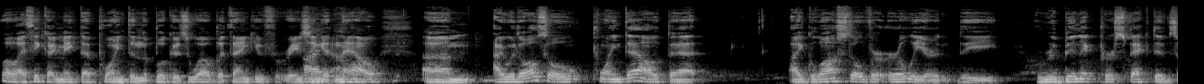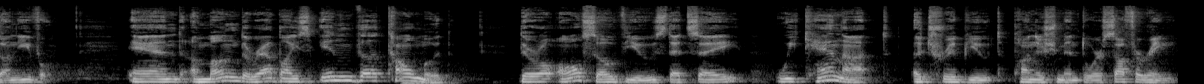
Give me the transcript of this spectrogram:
Well, I think I make that point in the book as well, but thank you for raising I, it now. Um, I would also point out that I glossed over earlier the rabbinic perspectives on evil. And among the rabbis in the Talmud, there are also views that say we cannot attribute punishment or suffering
